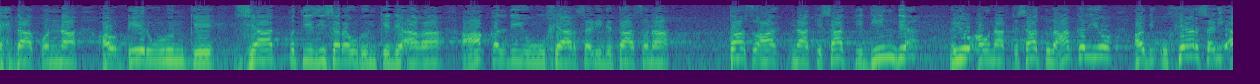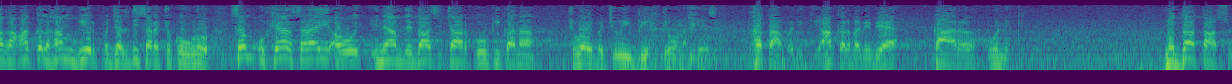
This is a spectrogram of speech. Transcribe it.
احدا کن او ډیر وړون کې زیات پتیزی سره وړون کې دی هغه عقل دی او خيار سړی دی تاسو نه تاسو ناقصات دی دین دی یو او ناقصات العقل یو او دی اخیار سړی اغا عقل هم دیر په جلدی سره چکو وړو سم اخیار سړی او انعام دی داس چار پو کی کنا چوای بچوی بیختی اون خیز خطا بدی کی عقل بدی بیا کار اون کی نو دا تاسو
